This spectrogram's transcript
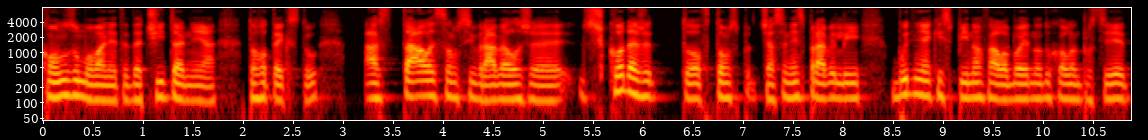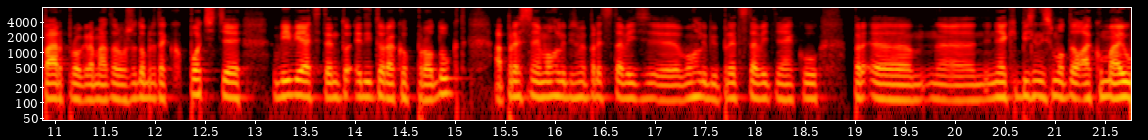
konzumovania, teda čítania toho textu. A stále som si vravel, že škoda, že to v tom čase nespravili. Buď nejaký spin-off, alebo jednoducho len proste pár programátorov, že dobre, tak poďte vyvíjať tento editor ako produkt a presne mohli by sme predstaviť, e, mohli by predstaviť nejakú, e, e, nejaký business model, ako majú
